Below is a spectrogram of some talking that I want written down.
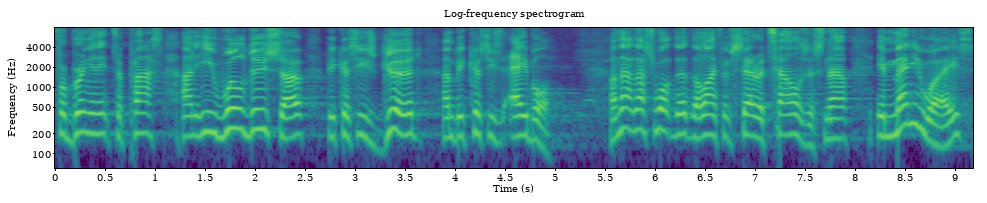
for bringing it to pass, and He will do so because He's good and because He's able. And that, that's what the, the life of Sarah tells us. Now, in many ways,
